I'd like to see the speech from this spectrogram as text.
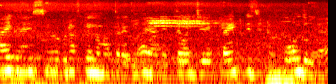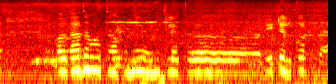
ಹಾಯ್ ಗೈಸ್ ಗುಡ್ ಆಫ್ಟರ್ನೂನ್ ಮಾತಾಡಲ್ಲ ಯಾನಿತ್ತೆ ಒಂಜಿ ಕ್ಲೈಂಟ್ ವಿಸಿಟ್ ಪೋಂದುಲ್ಲೆ ಅವ್ರು ದಾದ ಮಾತಾಪುಂಡು ನಿಕ್ಲೆಕ್ ಡೀಟೇಲ್ ಕೊಟ್ಟರೆ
